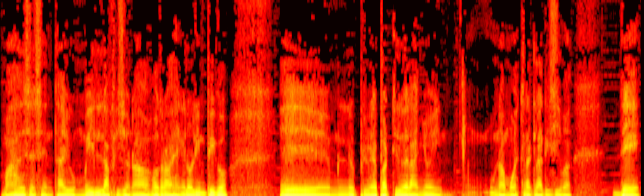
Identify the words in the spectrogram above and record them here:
Más de 61.000 aficionados otra vez en el Olímpico, eh, el primer partido del año y una muestra clarísima de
